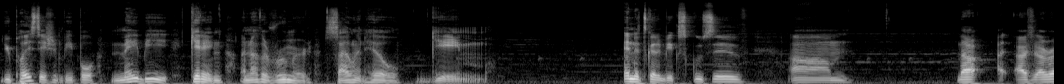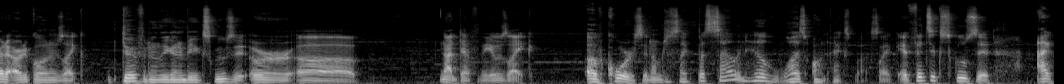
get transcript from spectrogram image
you playstation people may be getting another rumored silent hill game. And it's going to be exclusive. Um now I, I read an article and it was like definitely gonna be exclusive or uh not definitely it was like of course. And i'm just like but silent hill was on xbox. Like if it's exclusive i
